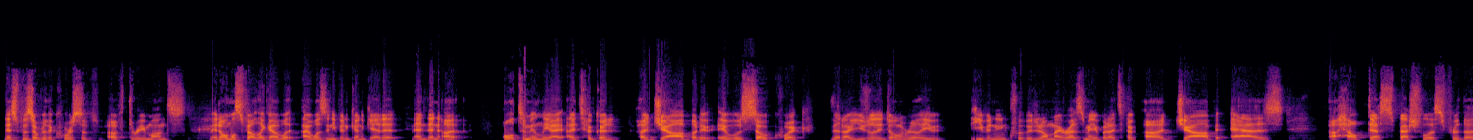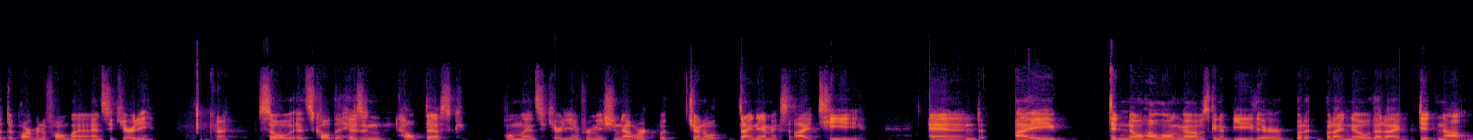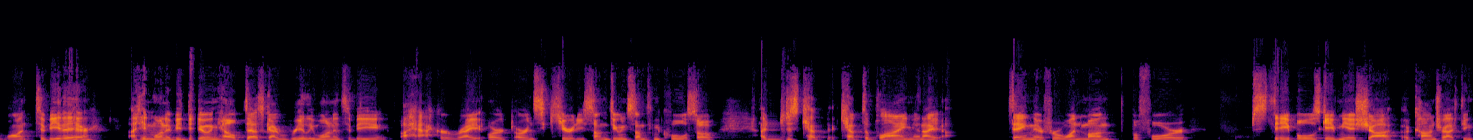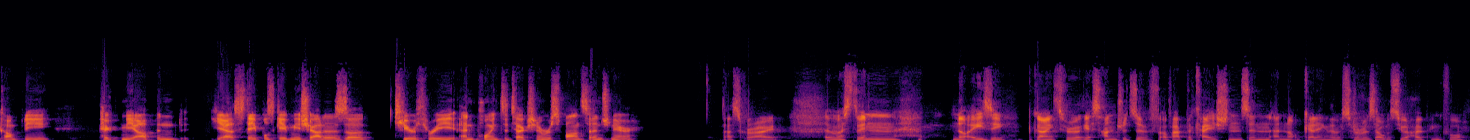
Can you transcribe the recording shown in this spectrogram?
this was over the course of, of three months. It almost felt like I w- I wasn't even going to get it. And then uh, ultimately I, I took a, a job, but it, it was so quick that I usually don't really even include it on my resume. But I took a job as a help desk specialist for the Department of Homeland Security. Okay. So it's called the HISN Help Desk, Homeland Security Information Network with General Dynamics IT. And I didn't know how long I was going to be there, but but I know that I did not want to be there. I didn't want to be doing help desk. I really wanted to be a hacker, right? Or or in security, something doing something cool. So I just kept kept applying and I staying there for one month before Staples gave me a shot. A contracting company picked me up and yeah, Staples gave me a shot as a tier three endpoint detection and response engineer. That's great. It must have been not easy going through, I guess, hundreds of, of applications and, and not getting the sort of results you were hoping for.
